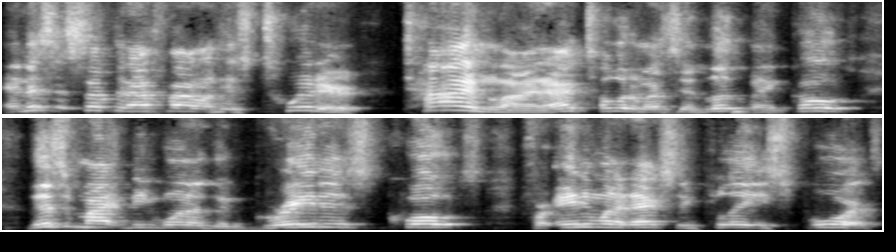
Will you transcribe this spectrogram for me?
And this is something I found on his Twitter timeline. I told him, I said, look, man, coach, this might be one of the greatest quotes for anyone that actually plays sports.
